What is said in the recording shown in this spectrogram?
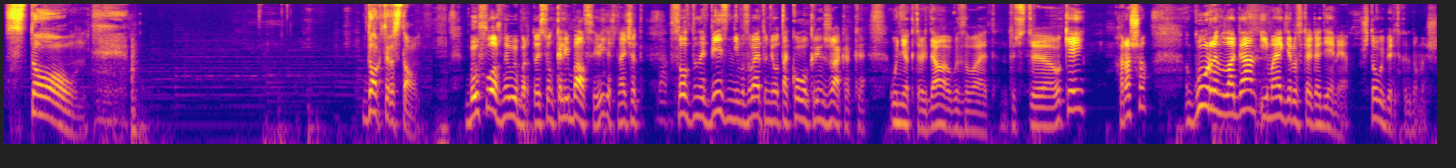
Стоун. Доктор Стоун. Был сложный выбор, то есть он колебался, видишь, значит, Да. созданный в бездне не вызывает у него такого кринжа, как э, у некоторых, да, вызывает. То есть, э, окей, хорошо. Гурен, Лаган и моя геройская академия. Что выберет, как думаешь?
